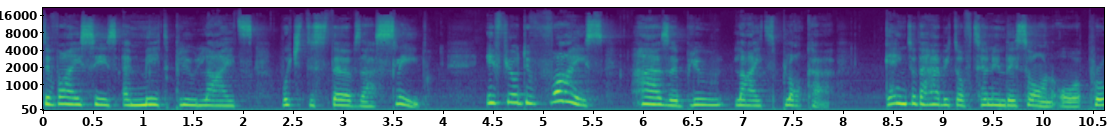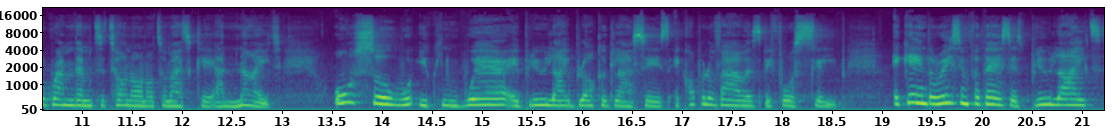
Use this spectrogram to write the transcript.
devices emit blue lights which disturbs our sleep. If your device has a blue light blocker, get into the habit of turning this on or program them to turn on automatically at night. Also, you can wear a blue light blocker glasses a couple of hours before sleep. Again, the reason for this is blue lights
